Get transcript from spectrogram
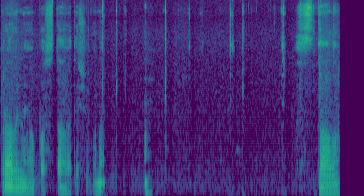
правильно його поставити, щоб воно стало.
